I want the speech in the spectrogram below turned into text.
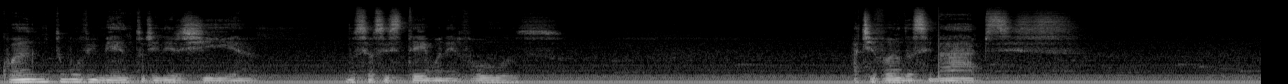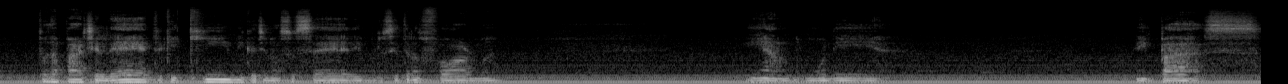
Quanto movimento de energia no seu sistema nervoso, ativando as sinapses, toda a parte elétrica e química de nosso cérebro se transforma em harmonia em paz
